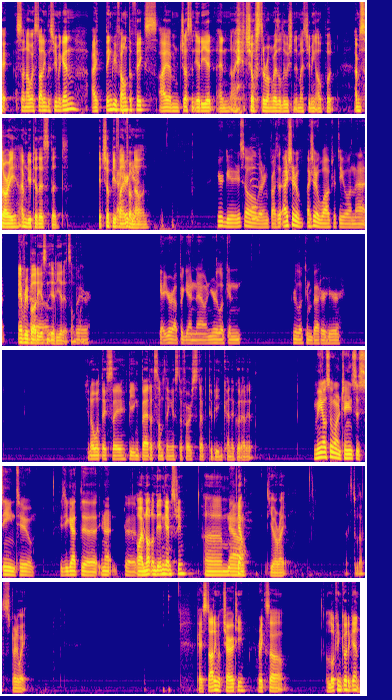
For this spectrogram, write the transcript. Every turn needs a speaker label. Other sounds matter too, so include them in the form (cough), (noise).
Speaker 1: Okay, so now we're starting the stream again. I think we found the fix. I am just an idiot and I (laughs) chose the wrong resolution in my streaming output. I'm sorry, I'm new to this, but it should be
Speaker 2: No,
Speaker 1: fine from
Speaker 2: good.
Speaker 1: now on.
Speaker 2: You're good. It's all a learning process. I should have I should have walked with you on that
Speaker 1: Everybody is an
Speaker 2: Uh,
Speaker 1: idiot at some point.
Speaker 2: Yeah, you're up again now and you're looking you're looking better here.
Speaker 1: You know what they say? Being bad at something is the first step to being kind of good at it.
Speaker 2: You may also want to change the scene too. Because you got the you're not the
Speaker 1: Oh, I'm not on the in-game stream. Um,
Speaker 2: no.
Speaker 1: Yeah, you're right. Let's do that straight away. Okay, starting with charity. Rick's are looking good again.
